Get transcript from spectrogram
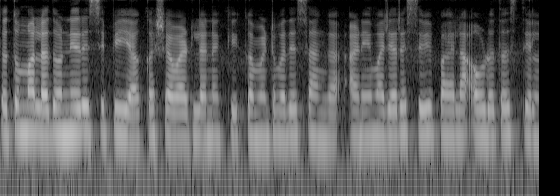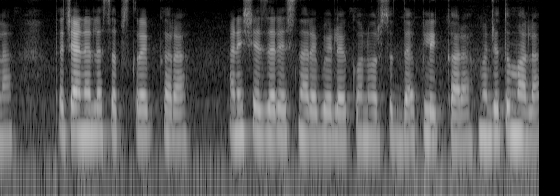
तर तुम्हाला दोन्ही रेसिपी या कशा वाटल्या नक्की कमेंटमध्ये सांगा. आणि माझ्या रेसिपी पाहायला आवडत असतील ना तर चॅनलला सबस्क्राईब करा आणि शेजारी असणाऱ्या बेलायकॉनवरसुद्धा सुद्धा क्लिक करा. म्हणजे तुम्हाला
